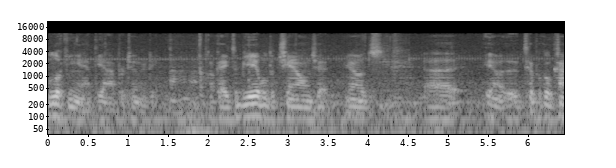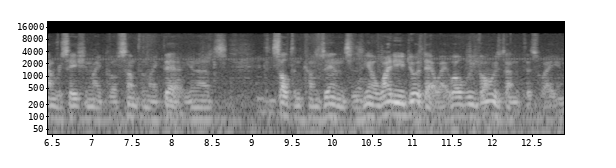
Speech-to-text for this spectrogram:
looking at the opportunity. Ah. Okay, to be able to challenge it. You know, it's uh, you know the typical conversation might go something like that. You know, it's consultant comes in and says, you know, why do you do it that way? Well, we've always done it this way. And,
